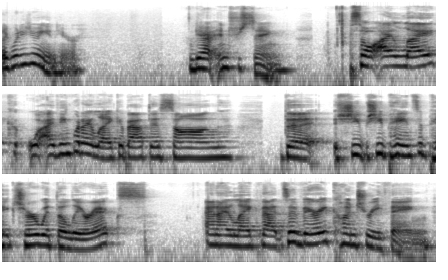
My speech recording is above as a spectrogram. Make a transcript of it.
Like, what are you doing in here?" Yeah, interesting. So I like I think what I like about this song that she she paints a picture with the lyrics and I like that it's a very country thing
